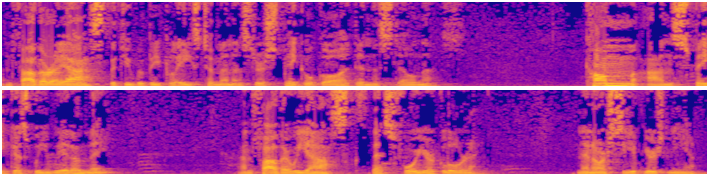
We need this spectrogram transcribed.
And Father, I ask that you would be pleased to minister. Speak, O God, in the stillness. Come and speak as we wait on thee. And Father, we ask this for your glory. And in our Saviour's name.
